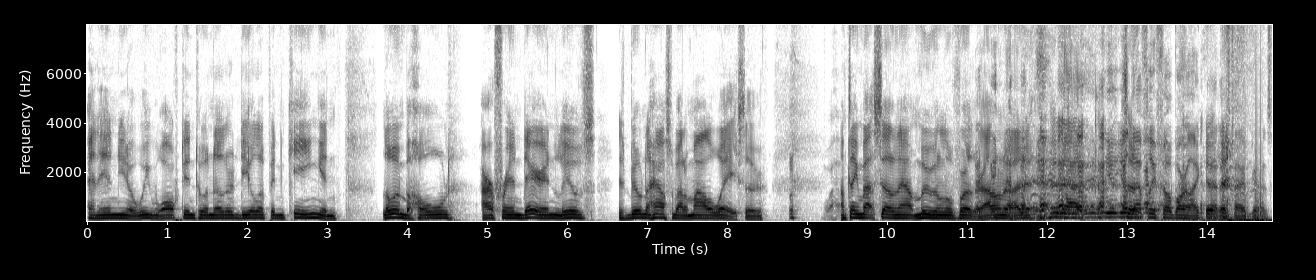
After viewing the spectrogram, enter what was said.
And then, you know, we walked into another deal up in King, and lo and behold, our friend Darren lives, is building a house about a mile away. So I'm thinking about selling out and moving a little further. I don't know. I just- Yeah, you- you'll So- definitely feel more like that as time goes.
